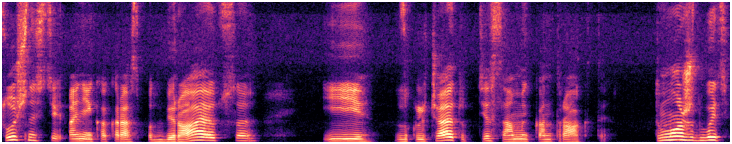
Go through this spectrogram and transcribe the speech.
сущности, они как раз подбираются и заключают вот те самые контракты. Это может быть,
